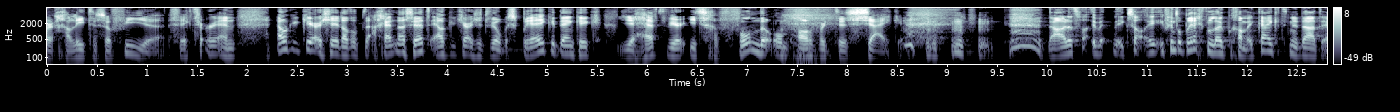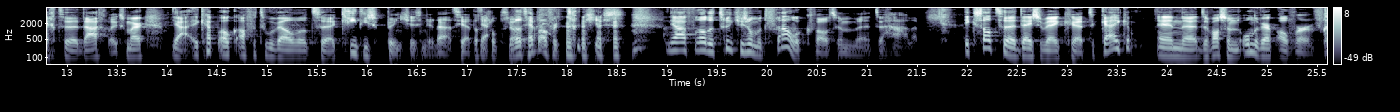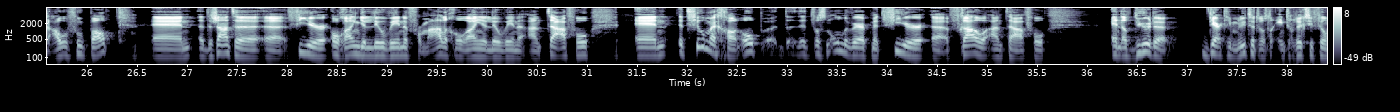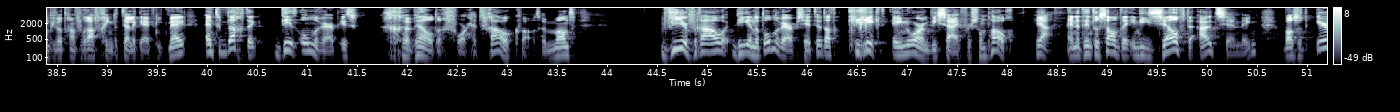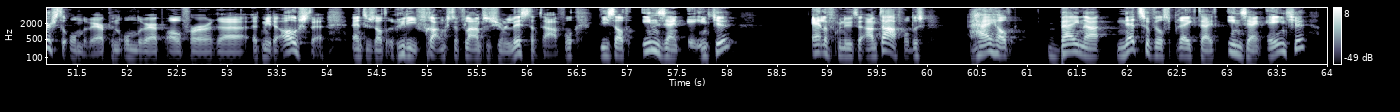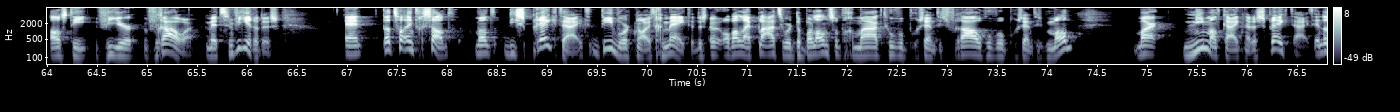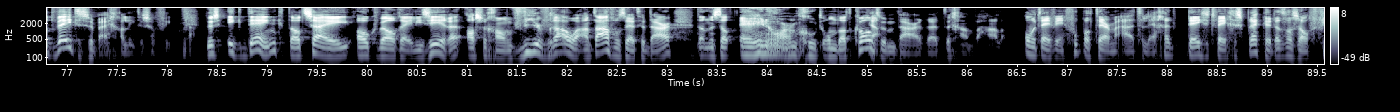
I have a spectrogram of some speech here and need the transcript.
Over Galit en Sophie, eh, Victor. En elke keer als je dat op de agenda zet, elke keer als je het wil bespreken, denk ik, je hebt weer iets gevonden om over te zeiken. nou, dat, ik, zal, ik vind het oprecht een leuk programma. Ik kijk het inderdaad echt eh, dagelijks. Maar ja, ik heb ook af en toe wel wat eh, kritische puntjes inderdaad. Ja, dat Ja, klopt wel. wilt ja. hebben over trucjes. Ja, vooral de trucjes om het vrouwenquotum te halen. Ik zat deze week te kijken en er was een onderwerp over vrouwenvoetbal. En er zaten vier oranje leeuwinnen, voormalig oranje leeuwinnen aan tafel. En het viel mij gewoon op. Het was een onderwerp met vier eh, vrouwen aan tafel. En dat duurde 13 minuten. Het was een introductiefilmpje wat eraan vooraf ging, dat tel ik even niet mee. En toen dacht ik, dit onderwerp is geweldig voor het vrouwenquotum. Want vier vrouwen die in het onderwerp zitten, dat krikt enorm die cijfers omhoog. Ja. En het interessante, in diezelfde uitzending was het eerste onderwerp een onderwerp over eh, het Midden-Oosten. En toen zat Rudy Franks, de Vlaamse journalist, aan tafel. Die zat in zijn eentje 11 minuten aan tafel. Dus hij had bijna net zoveel spreektijd in zijn eentje als die vier vrouwen, met z'n vieren dus. En dat is wel interessant, want die spreektijd, die wordt nooit gemeten. Dus eh, op allerlei plaatsen wordt de balans opgemaakt. Hoeveel procent is vrouw, hoeveel procent is man. Maar niemand kijkt naar de spreektijd. En dat weten ze bij Galit en Sophie. Dus ik denk dat zij ook wel realiseren, als we gewoon vier vrouwen aan tafel zetten daar, dan is dat enorm goed om dat quotum daar eh, te gaan behalen. Om het even in voetbaltermen uit te leggen, deze twee gesprekken, dat was al 4-1.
